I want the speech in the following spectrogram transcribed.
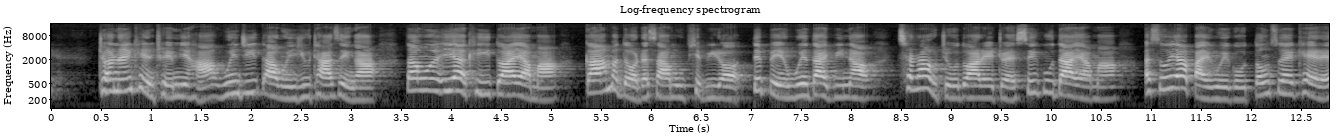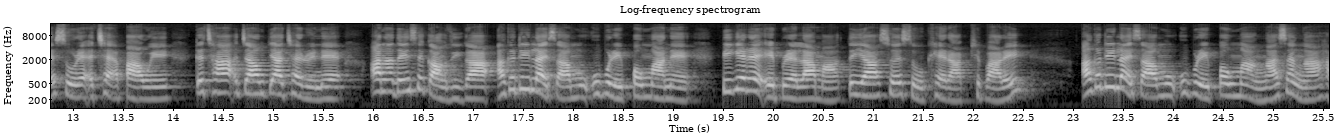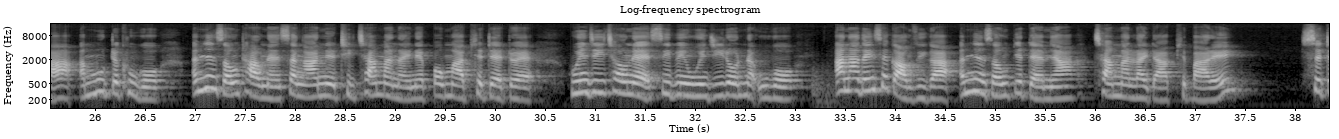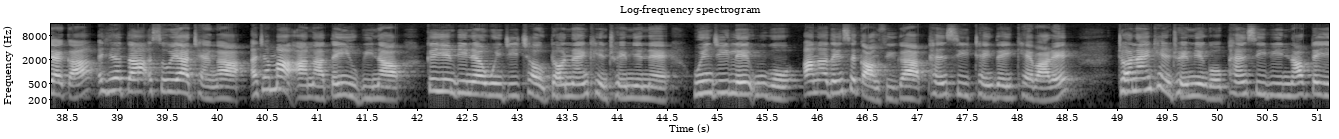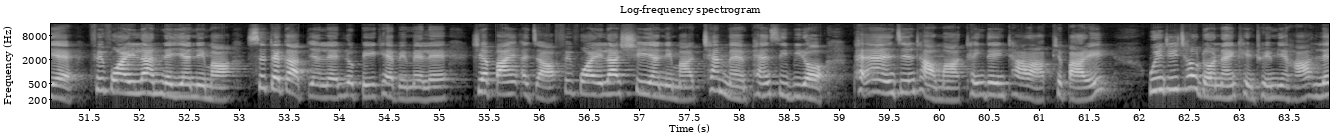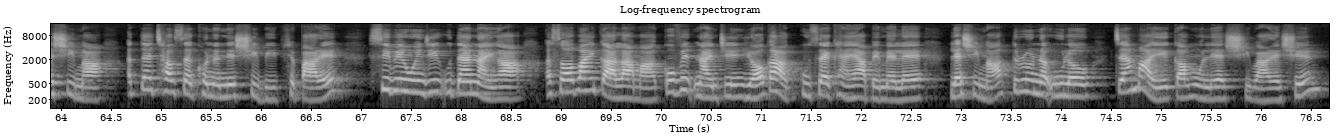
ဒေါ်နန်းခင်ထွေးမြင့်ဟာဝင်းကြီးတာဝန်ယူထားစဉ်ကတာဝန်အရခီးသွားရမှာကားမတော်တဆမှုဖြစ်ပြီးတော့တစ်ပင်ဝင်တိုက်ပြီးနောက်ခြေထောက်ကျိုးသွားတဲ့အတွက်စေကူတာရမှာ အစိုးရပိုင်ငွေကိုတုံးဆွဲခဲ့တဲ့ဆိုတဲ့အချက်အပါအဝင်တခြားအကြောင်းပြချက်တွေနဲ့အာဏာသိမ်းစစ်ကောင်စီကအဂတိလိုက်စားမှုဥပဒေပုံမှန်နဲ့ပြီးခဲ့တဲ့ဧပြီလမှာတရားစွဲဆိုခဲ့တာဖြစ်ပါတယ်။အဂတိလိုက်စားမှုဥပဒေပုံမှန်55ဟာအမှုတစ်ခုကိုအမြင့်ဆုံးထောင်ဒဏ်15နှစ်ထိချမှတ်နိုင်တဲ့ပုံမှန်ဖြစ်တဲ့အတွက်ဝင်းကြီးချုံနဲ့စီပင်ဝင်းကြီးတို့နှစ်ဦးကိုအာဏာသိမ်းစစ်ကောင်စီကအမြင့်ဆုံးပြစ်ဒဏ်များချမှတ်လိုက်တာဖြစ်ပါတယ်။ စစ်တပ်ကအယက်သားအစိုးရထံကအထမအာဏာသိမ်းယူပြီးနောက်ကရင်ပြည်နယ်ဝင်ကြီးချုပ်ဒေါ်နန်းခင်ထွေးမြင့်နဲ့ဝင်ကြီးလေးဦးကိုအာဏာသိမ်းစစ်ကောင်စီကဖမ်းဆီးထိန်းသိမ်းခဲ့ပါတယ်။ဒေါ်နန်းခင်ထွေးမြင့်ကိုဖမ်းဆီးပြီးနောက်တရက်ဖေဖော်ဝါရီလ2ရက်နေ့မှာစစ်တပ်ကပြန်လည်လွှတ်ပေးခဲ့ပေမဲ့လည်းရက်ပိုင်းအကြာဖေဖော်ဝါရီလ10ရက်နေ့မှာထပ်မံဖမ်းဆီးပြီးတော့ဖမ်းအံကျင်းထောင်မှာထိန်းသိမ်းထားတာဖြစ်ပါတယ်။ဝင်းကြီးချုပ်ဒေါ်နန်းခင်ထွေးမြင့်ဟာလက်ရှိမှာအသက်68နှစ်ရှိပြီဖြစ်ပါတယ်။ စီပင်ဝင်ကြီးဦးတန်းနိုင်ကအစောပိုင်းကာလမှာ COVID-19 ရောဂါကူးစက်ခံရပေမဲ့လည်းလက်ရှိမှာသူတို့နှစ်ဦးလုံးကျန်းမာရေးကောင်းမွန်လျက်ရှိပါတယ်ရှင်။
